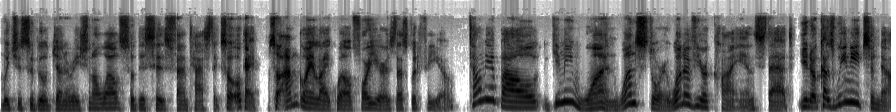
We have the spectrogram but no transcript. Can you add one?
which is to build generational wealth. So this is fantastic. So, okay. So I'm going like, well, four years, that's good for you. Tell me about, give me one, one story, one of your clients that, you know, because we need to know,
